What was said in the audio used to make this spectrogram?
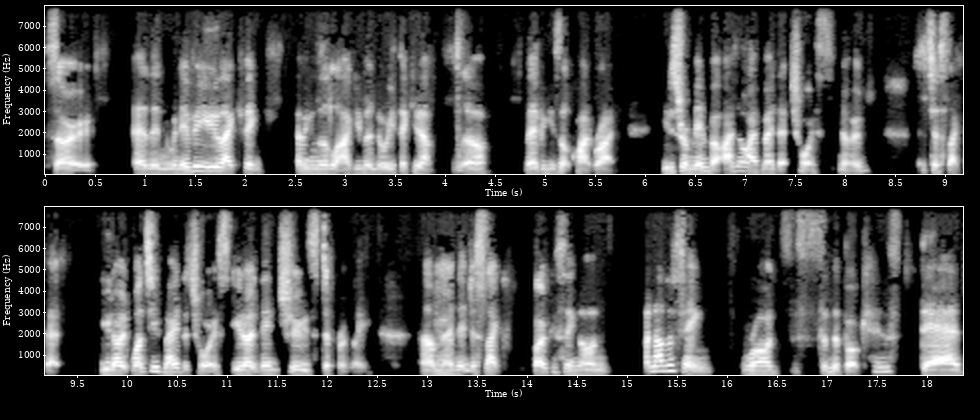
So, and then whenever you like think, having a little argument or you're thinking about, oh, maybe he's not quite right, you just remember, I know I've made that choice. You know, it's just like that. You don't, once you've made the choice, you don't then choose differently. Um, yeah. and then just like focusing on another thing, Rod's in the book, his dad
